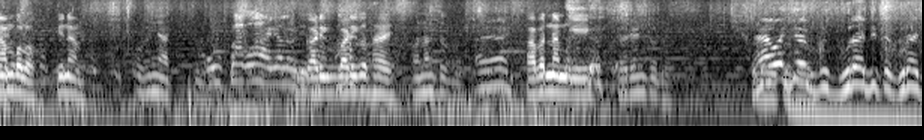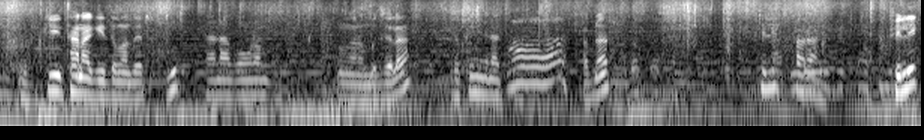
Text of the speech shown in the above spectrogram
নাম বলো? কি নাম? অভিনাথ। গাড়ি বাড়ি কোথায়? অনন্তপুর। বাবার নাম কি? হ্যাঁ ওই যে ঘুরাই দিতে কি থানা কি তোমাদের? থানা জেলা? দক্ষিণ দিনাজপুর। আপনার? ফিলিপ সরেন। ফিলিপ?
